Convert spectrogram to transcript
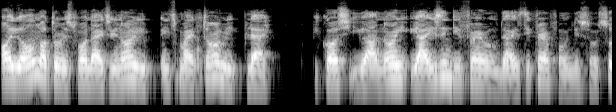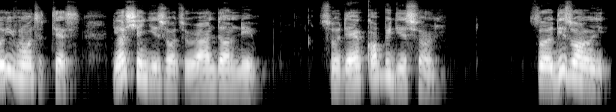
on your own autoresponder it will not re- it might not reply because you are not you are using different rule that is different from this one. So if you want to test just change this one to random name. So then copy this one. So this one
